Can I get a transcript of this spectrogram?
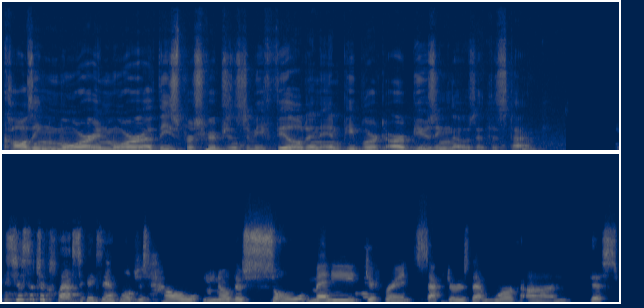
causing more and more of these prescriptions to be filled and, and people are, are abusing those at this time. it's just such a classic example of just how you know there's so many different sectors that work on this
